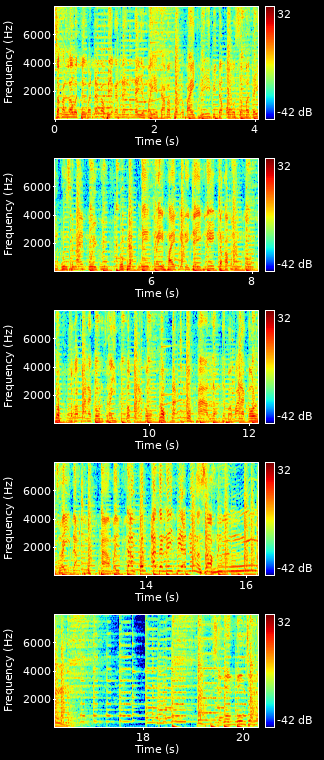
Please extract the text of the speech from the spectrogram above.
សកលវទៅបណ្ដឹងក៏ភាកនឹងនៃអ្វីតាមពិតបែកគ្នាវីដេអូសមដីគូស្នេហ៍មួយគូរំរាក់នេះត្រីហើយគេនិយាយគ្នាចង់ឲ្យបានកូនប្រុសចង់ឲ្យបានកូនស្រីបើបានកូនប្រុសដាក់ឈ្មោះថាឡងចាំបើបានកូនស្រីដាក់ឈ្មោះថាមីតាមពិតអត្តន័យពាក្យហ្នឹងអសោះហ្នឹងសវងវងចាំអូ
